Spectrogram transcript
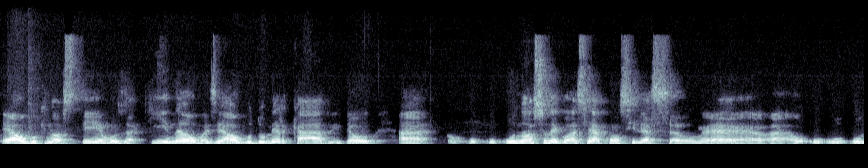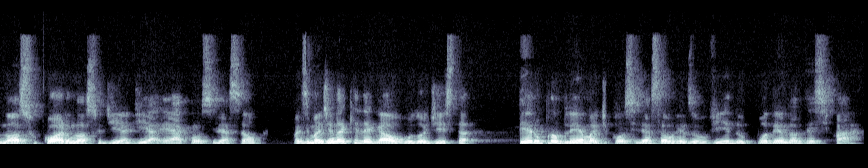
É algo que nós temos aqui? Não, mas é algo do mercado. Então, a, o, o, nosso negócio é a conciliação, né? A, o, o, nosso core, o nosso dia a dia é a conciliação. Mas imagina que legal o lojista ter o problema de conciliação resolvido, podendo antecipar.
